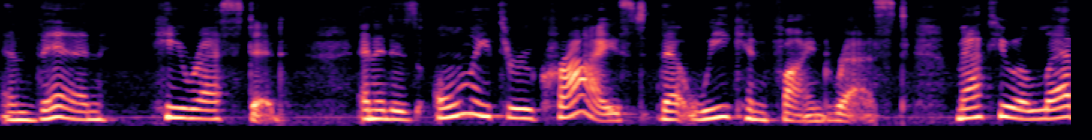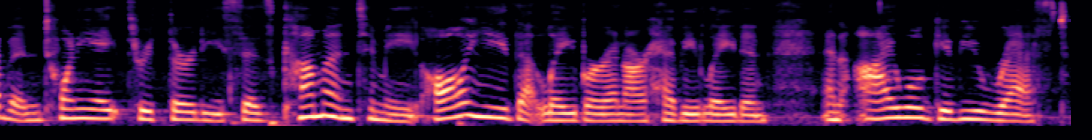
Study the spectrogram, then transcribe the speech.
and then he rested. And it is only through Christ that we can find rest. Matthew 11, 28 through 30 says, Come unto me, all ye that labor and are heavy laden, and I will give you rest.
